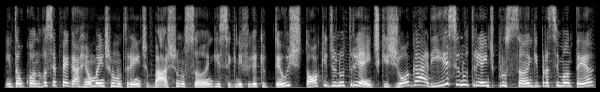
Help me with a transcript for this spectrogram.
Então, quando você pegar realmente um nutriente baixo no sangue, significa que o teu estoque de nutriente, que jogaria esse nutriente para o sangue para se manter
